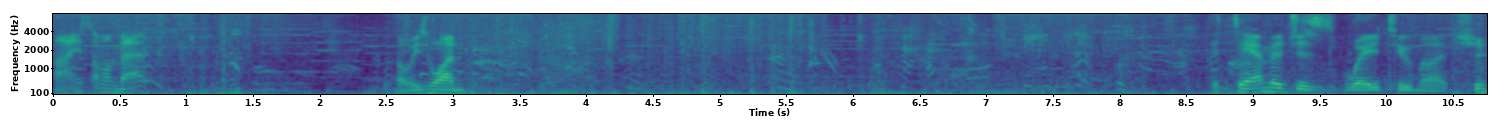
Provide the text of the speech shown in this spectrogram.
Nice. I'm on bat. Oh, he's one. The damage is way too much.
